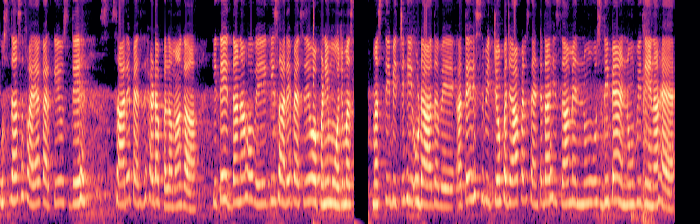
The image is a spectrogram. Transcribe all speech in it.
ਉਸ ਦਾ ਸਫਾਇਆ ਕਰਕੇ ਉਸ ਦੇ ਸਾਰੇ ਪੈਸੇ ਹੜੱਪ ਲਵਾਂਗਾ। ਕਿਤੇ ਇਦਾਂ ਨਾ ਹੋਵੇ ਕਿ ਸਾਰੇ ਪੈਸੇ ਉਹ ਆਪਣੀ ਮौज ਮਸ ਮਸਤੀ ਵਿੱਚ ਹੀ ਉਡਾ ਦੇਵੇ ਅਤੇ ਇਸ ਵਿੱਚੋਂ 50% ਦਾ ਹਿੱਸਾ ਮੈਨੂੰ ਉਸ ਦੀ ਭੈਣ ਨੂੰ ਵੀ ਦੇਣਾ ਹੈ।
